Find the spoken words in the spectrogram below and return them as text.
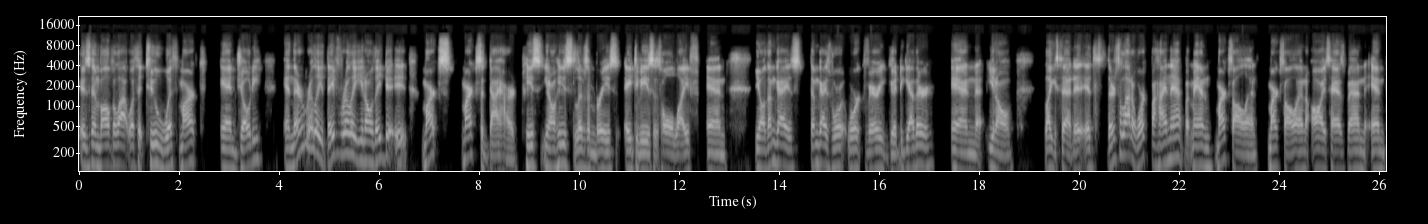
is involved a lot with it too with Mark and Jody. And they're really they've really, you know, they did it, Mark's Mark's a diehard. He's, you know, he's lives and breathes ATVs his whole life. And, you know, them guys, them guys work, work very good together. And, you know, like you said, it, it's there's a lot of work behind that, but man, Mark's all in. Mark's all in, always has been, and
